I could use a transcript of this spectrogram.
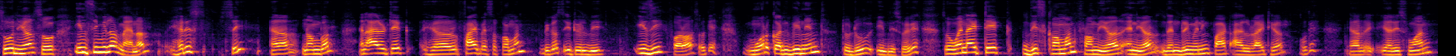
shown here. So in similar manner here is see here are number and i will take here 5 as a common because it will be easy for us okay? More convenient to do in this way okay? So when i take this common from here and here then remaining part i will write here okay? Here here is one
